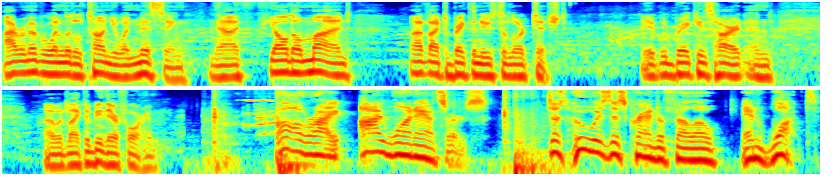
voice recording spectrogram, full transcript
I remember when little Tanya went missing. Now, if y'all don't mind, I'd like to break the news to Lord Tisht. It would break his heart, and I would like to be there for him. All right, I want answers. Just who is this Crander fellow, and what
